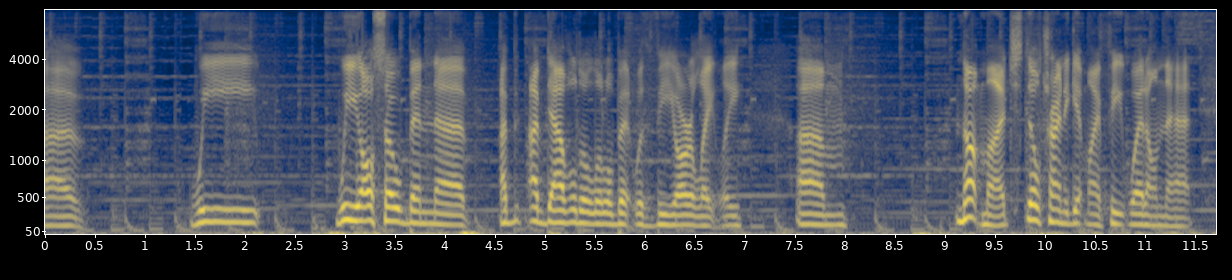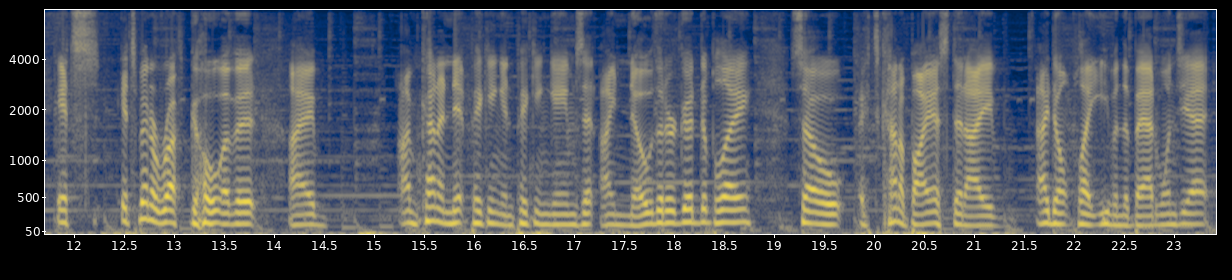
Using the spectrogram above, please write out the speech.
uh we we also been uh I've, I've dabbled a little bit with VR lately. Um not much, still trying to get my feet wet on that. It's it's been a rough go of it. I I'm kind of nitpicking and picking games that I know that are good to play. So it's kind of biased that I I don't play even the bad ones yet.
